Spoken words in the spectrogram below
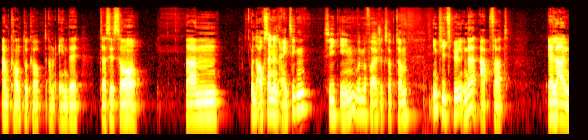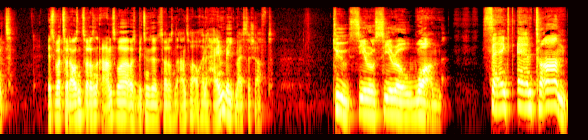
am Konto gehabt, am Ende der Saison. Ähm, und auch seinen einzigen Sieg in, wie wir vorher schon gesagt haben, in Kitzbühel in der Abfahrt erlangt. Es war 2000, 2001 war, also beziehungsweise 2001 war auch eine Heimweltmeisterschaft. 2001. Sankt Anton.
